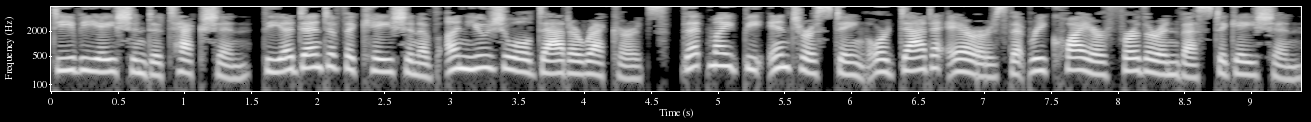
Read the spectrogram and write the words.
deviation detection, the identification of unusual data records, that might be interesting or data errors that require further investigation.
